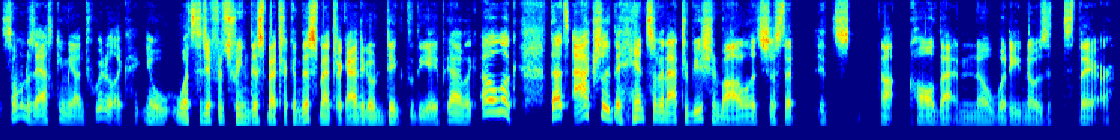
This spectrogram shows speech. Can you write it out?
someone was asking me on Twitter like you know what's the difference between this metric and this metric. I had to go dig through the API. I'm like oh look that's actually the hints of an attribution model. It's just that it's not called that and nobody knows it's there.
